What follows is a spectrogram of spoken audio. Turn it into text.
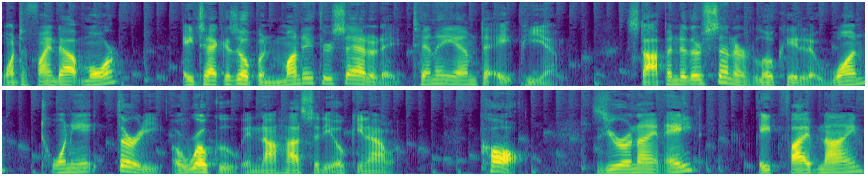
Want to find out more? ATAC is open Monday through Saturday, 10 a.m. to 8 p.m. Stop into their center located at 1 2830 Oroku in Naha City, Okinawa. Call 098 859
